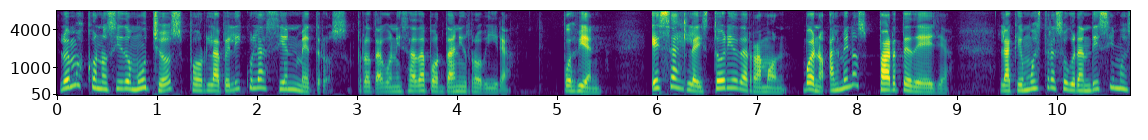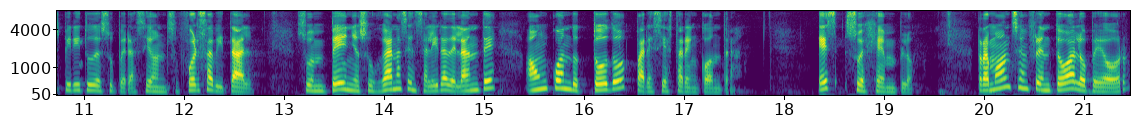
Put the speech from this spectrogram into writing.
Lo hemos conocido muchos por la película 100 metros, protagonizada por Dani Rovira. Pues bien, esa es la historia de Ramón, bueno, al menos parte de ella, la que muestra su grandísimo espíritu de superación, su fuerza vital, su empeño, sus ganas en salir adelante, aun cuando todo parecía estar en contra. Es su ejemplo. Ramón se enfrentó a lo peor,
